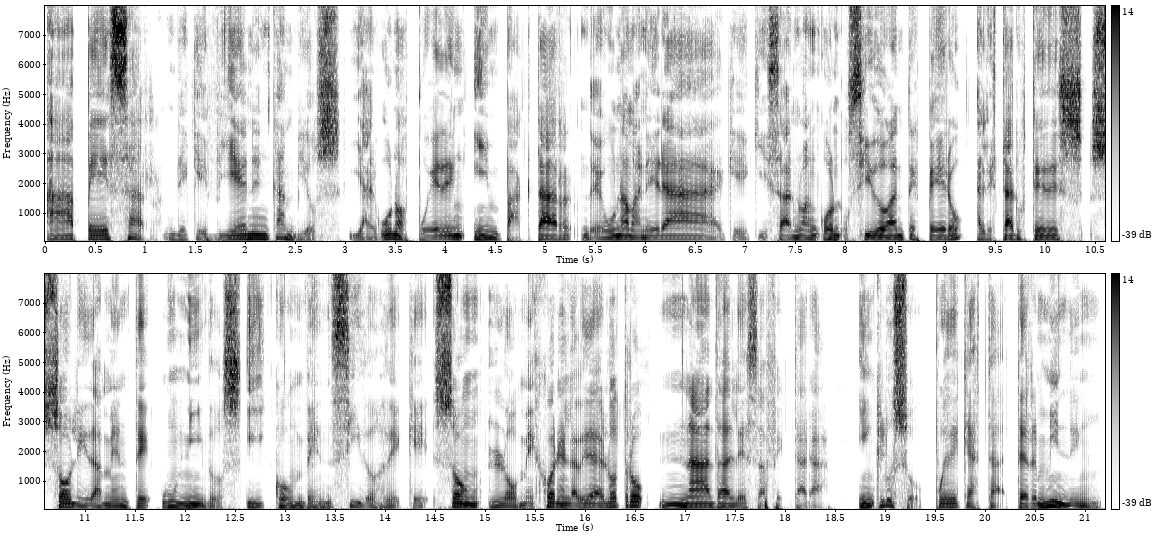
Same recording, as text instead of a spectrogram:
a pesar de que vienen cambios y algunos pueden impactar de una manera que quizá no han conocido antes, pero al estar ustedes sólidamente unidos y convencidos de que son lo mejor en la vida del otro, nada les afectará. Incluso puede que hasta terminen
